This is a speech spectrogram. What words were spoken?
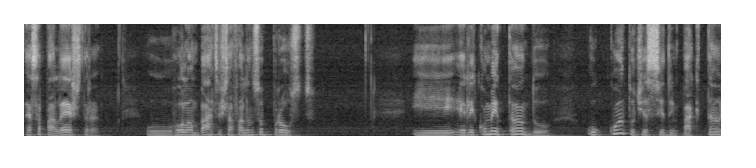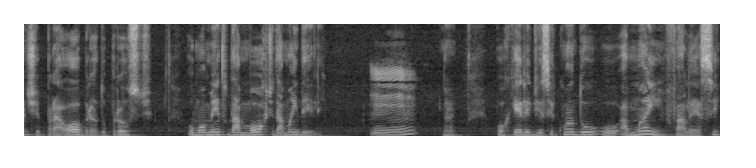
nessa palestra, o Roland Barthes está falando sobre Proust. E ele comentando o quanto tinha sido impactante para a obra do Proust o momento da morte da mãe dele. Hum. Né? Porque ele disse que quando o, a mãe falece,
